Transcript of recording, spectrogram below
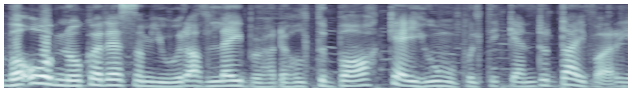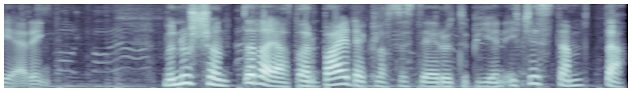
var òg noe av det som gjorde at Labour hadde holdt tilbake i homopolitikken da de var regjering. Men nå skjønte de at arbeiderklassestereotypien ikke stemte.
